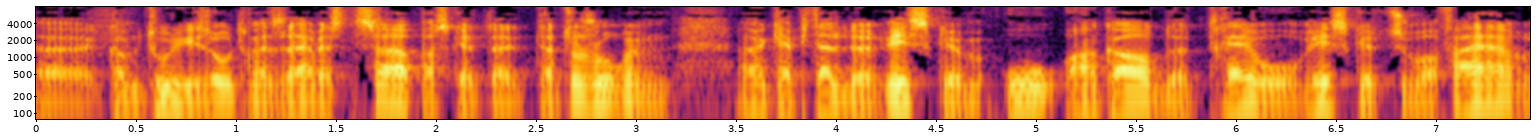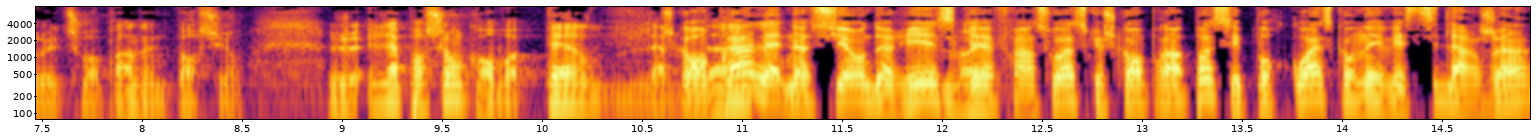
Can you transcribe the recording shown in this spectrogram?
euh, comme tous les autres investisseurs, parce que tu as, toujours une- un capital de risque ou encore de très haut risque que tu vas faire, euh, tu vas prendre une portion. Je- la portion qu'on va perdre. Je comprends la notion de risque, Oui. François. Ce que je comprends pas, c'est pourquoi est-ce qu'on investit de l'argent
